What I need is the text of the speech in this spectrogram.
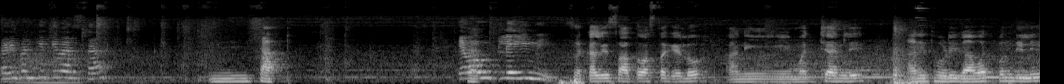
तरी पण किती वाजता? हम्म, सात. तेव्हा उठलेली मी. सकाळी सात वाजता गेलो आणि मच्छी आणली आणि थोडी गावात पण दिली.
